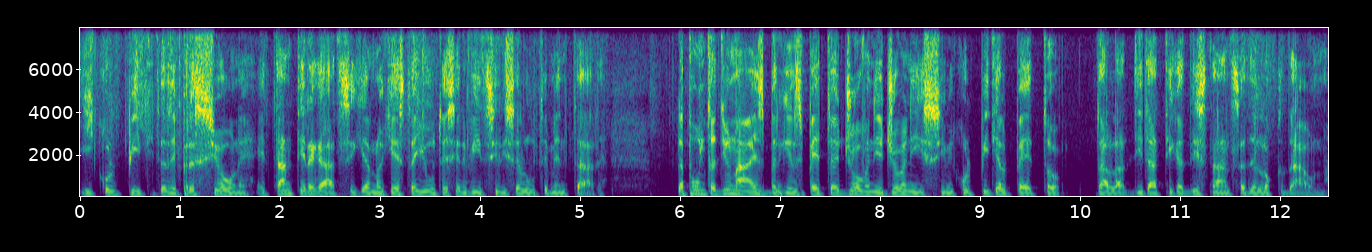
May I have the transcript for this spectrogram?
i colpiti da depressione e tanti ragazzi che hanno chiesto aiuto ai servizi di salute mentale. La punta di un iceberg rispetto ai giovani e giovanissimi colpiti al petto dalla didattica a distanza del lockdown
